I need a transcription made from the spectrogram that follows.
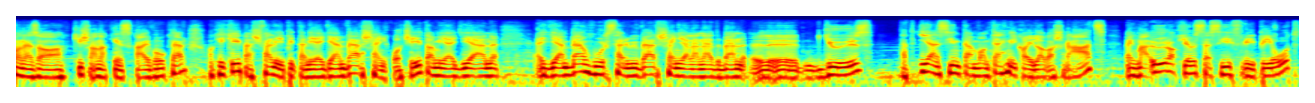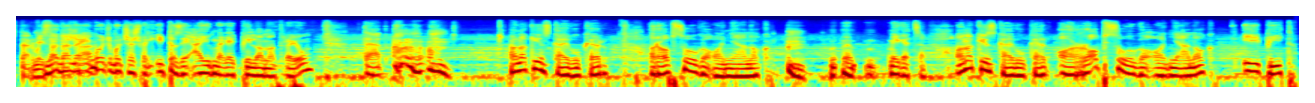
Van ez a kis Anakin Skywalker, aki képes felépíteni egy ilyen versenykocsit, ami egy ilyen, egy ilyen Ben Hur-szerű versenyjelenetben ö, győz, tehát ilyen szinten van technikailag a srác, meg már ő rakja össze C-3PO-t természetesen. Na, de, de, bocs, bocsáss meg, itt azért álljunk meg egy pillanatra, jó? Tehát Anakin Skywalker a rabszolga anyjának még egyszer, Anakin Skywalker a rabszolga anyjának épít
